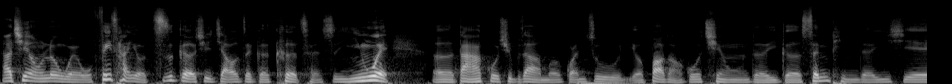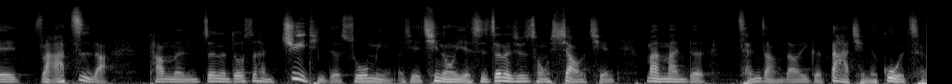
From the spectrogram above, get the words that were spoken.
那庆荣认为我非常有资格去教这个课程，是因为，呃，大家过去不知道有没有关注，有报道过庆荣的一个生平的一些杂志啊，他们真的都是很具体的说明，而且庆荣也是真的就是从小钱慢慢的成长到一个大钱的过程。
